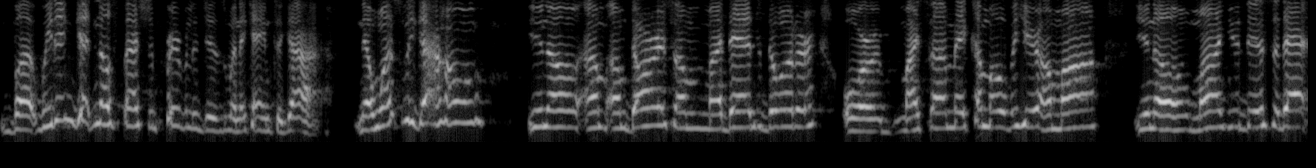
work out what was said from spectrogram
but we didn't get no special privileges when it came to God. Now, once we got home, you know, I'm, I'm Doris, I'm my dad's daughter, or my son may come over here, I'm mom, you know, mom, you this or that.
